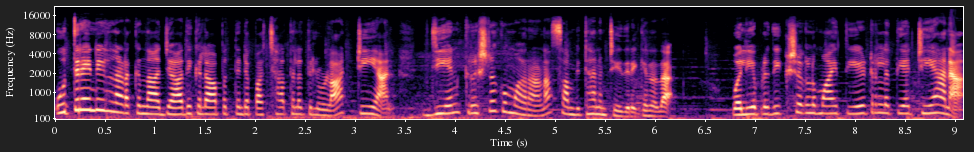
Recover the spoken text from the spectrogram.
ഉത്തരേന്ത്യയിൽ നടക്കുന്ന ജാതി കലാപത്തിന്റെ പശ്ചാത്തലത്തിലുള്ള ടിയാൻ ജി എൻ കൃഷ്ണകുമാറാണ് സംവിധാനം ചെയ്തിരിക്കുന്നത്. വലിയ പ്രതീക്ഷകളുമായി തിയേറ്ററിലെത്തിയ ടിയാന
